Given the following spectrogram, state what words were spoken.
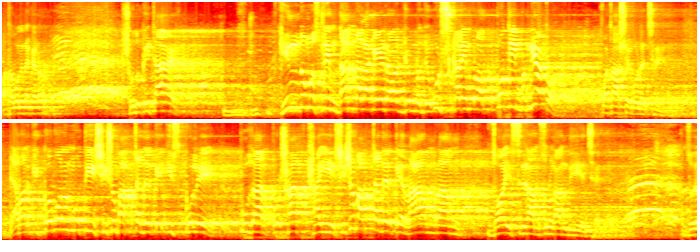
কথা বলে না কেন? শুধু কি তাই? হিন্দু, মুসলিম দাঙ্গা লাগিয়ে দেওয়ার জন্য যে উস্কানিমূলক প্রতিনিয়ত কথা সে বলেছে। এমনকি কোমলমতি শিশু বাচ্চাদেরকে স্কুলে পূজার প্রসাদ খাইয়ে শিশু বাচ্চাদেরকে রাম রাম, জয় শ্রীরাম স্লোগান দিয়েছে। জোরে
